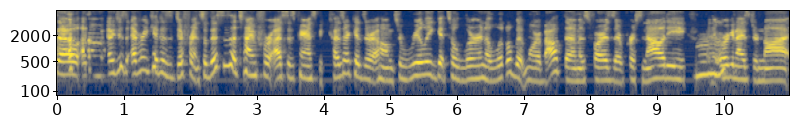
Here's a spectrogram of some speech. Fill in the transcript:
so um, I mean, just every kid is different. So this is a time for us as parents, because our kids are at home, to really get to learn a little bit more about them as far as their personality, are they organized or not?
